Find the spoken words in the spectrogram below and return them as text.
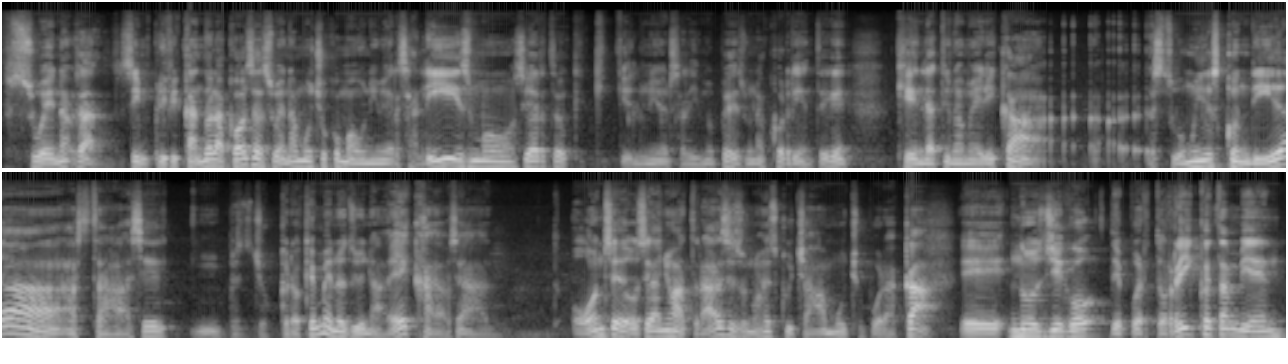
suena, simplificando la cosa, suena mucho como a universalismo, ¿cierto? Que, el universalismo pues, es una corriente que, que, en Latinoamérica ah, estuvo muy escondida hasta hace, pues, yo creo que menos de una década, o sea, 11, 12 años atrás, eso no se escuchaba mucho por acá. Eh, nos llegó de Puerto Rico también,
